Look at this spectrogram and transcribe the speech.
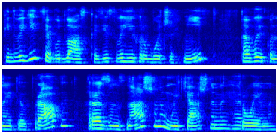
Підведіться, будь ласка, зі своїх робочих місць та виконайте вправи разом з нашими мультяшними героями.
